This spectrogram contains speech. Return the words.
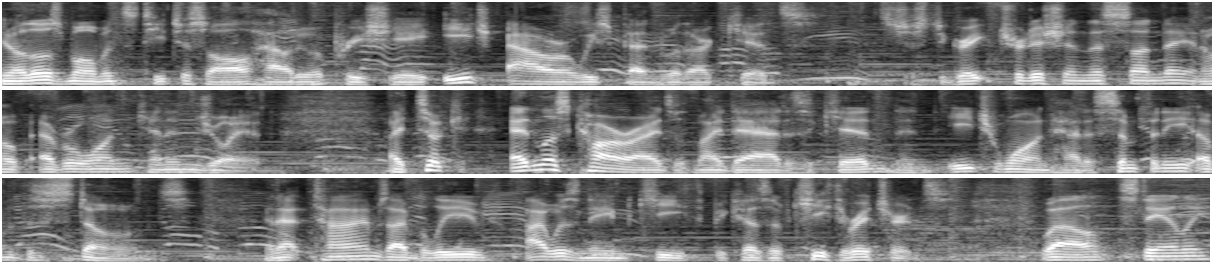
You know, those moments teach us all how to appreciate each hour we spend with our kids. It's just a great tradition this Sunday, and hope everyone can enjoy it. I took endless car rides with my dad as a kid, and each one had a symphony of the Stones. And at times, I believe I was named Keith because of Keith Richards. Well, Stanley,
